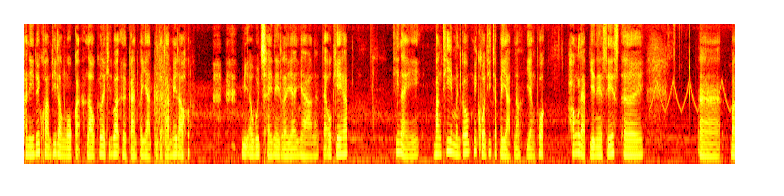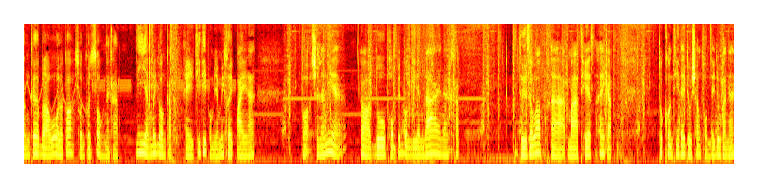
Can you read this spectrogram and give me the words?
อันนี้ด้วยความที่เรางกอะ่ะเราก็เลยคิดว่าเออการประหยัดมันจะทำให้เรา มีอาวุธใช้ในระยะยาวนะ แต่โอเคครับ ที่ไหนบางที่มันก็ไม่ควรที่จะประหยัดเนาะ อย่างพวกห้องแลบเยเนซิสเอยอ่าบังเกอร์บราโวแล้วก็ส่วนขนส่งนะครับ นี่ยังไม่รวมกับไอ้ที่ที่ผมยังไม่เคยไปนะ เพราะฉะนั้นเนี่ยก็ดูผมเป็นบทเรียนได้นะครับ ถือซะว่าอ่ามาเทสให้กับทุกคนที่ได้ดูช่องผมได้ดูกันนะ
